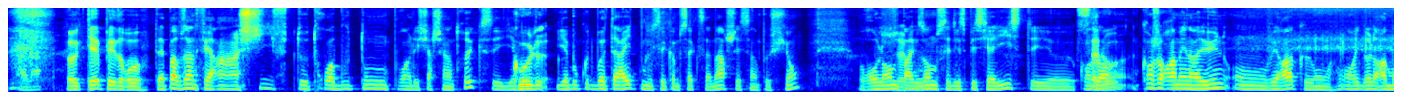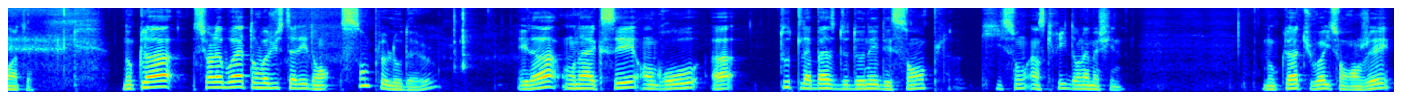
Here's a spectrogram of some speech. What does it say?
Voilà. Ok, Pedro. T'as pas besoin de faire un shift, trois boutons pour aller chercher un truc. C'est, il y a Cool. beaucoup- Il y a beaucoup de boîtes à rythme où c'est comme ça que ça marche et c'est un peu chiant. Roland, par exemple, c'est des spécialistes et euh, quand, j'en, ramènerai une, on verra qu'on on rigolera moins. Donc là, sur la boîte, on va juste aller dans Sample Loader. Et là, on a accès en gros à toute la base de données des samples qui sont inscrits dans la machine. Donc là, tu vois, ils sont rangés.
